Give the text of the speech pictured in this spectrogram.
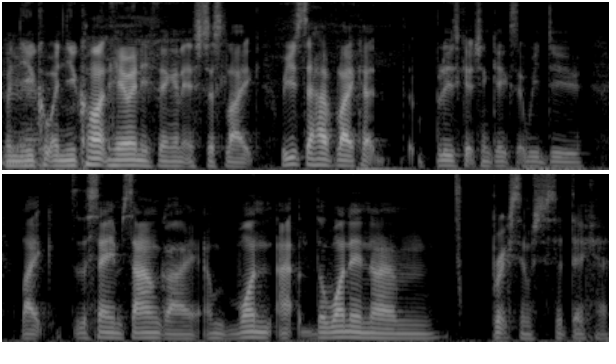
when you Yeah. ca- when you can't hear anything and it's just like we used to have like at Blues Kitchen gigs that we do like the same sound guy and one the one in um Brixton was just a dickhead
